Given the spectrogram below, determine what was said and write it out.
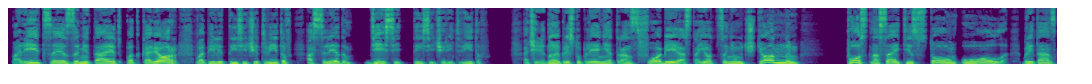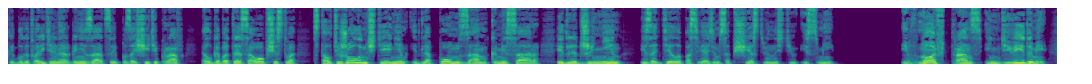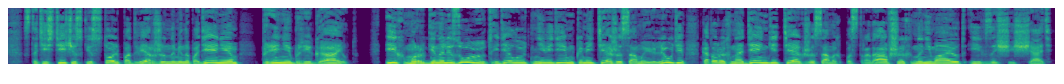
«Полиция заметает под ковер!» — вопили тысячи твитов, а следом десять тысяч ретвитов. Очередное преступление трансфобии остается неучтенным. Пост на сайте Stone Уолла, британской благотворительной организации по защите прав ЛГБТ-сообщества, стал тяжелым чтением и для помзам комиссара, и для Джинин из отдела по связям с общественностью и СМИ. И вновь трансиндивидами, статистически столь подверженными нападениям, пренебрегают. Их маргинализуют и делают невидимками те же самые люди, которых на деньги тех же самых пострадавших нанимают их защищать.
